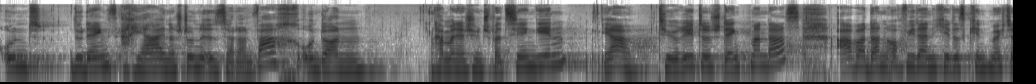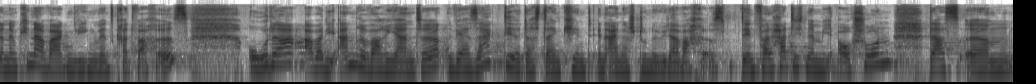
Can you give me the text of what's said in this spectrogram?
und du denkst, ach ja, in einer Stunde ist es ja dann wach und dann kann man ja schön spazieren gehen. Ja, theoretisch denkt man das, aber dann auch wieder nicht jedes Kind möchte in einem Kinderwagen liegen, wenn es gerade wach ist. Oder aber die andere Variante, wer sagt dir, dass dein Kind in einer Stunde wieder wach ist? Den Fall hatte ich nämlich auch schon, dass ähm,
